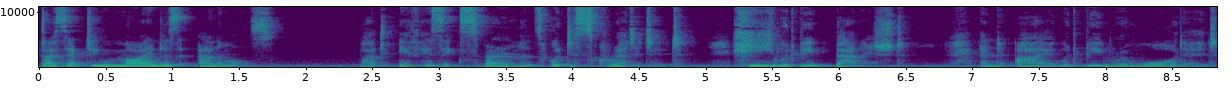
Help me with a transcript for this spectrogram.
dissecting mindless animals. But if his experiments were discredited, he would be banished, and I would be rewarded.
